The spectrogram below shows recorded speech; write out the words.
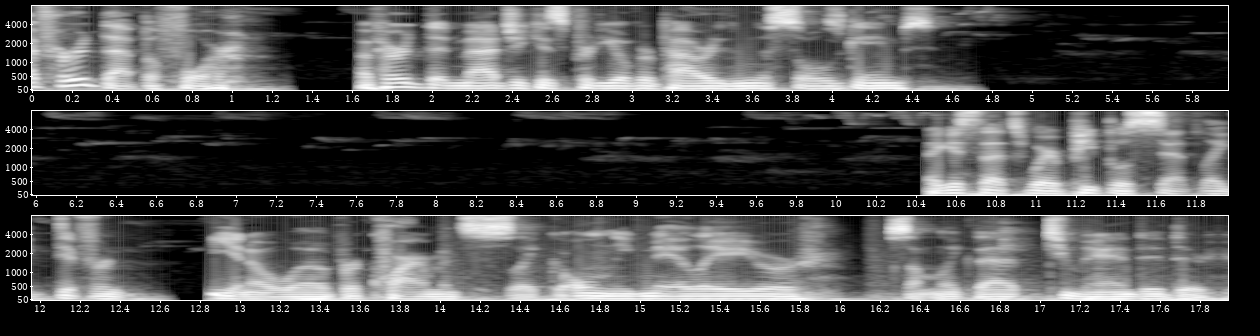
I've heard that before. I've heard that magic is pretty overpowered in the Souls games. I guess that's where people set like different, you know, uh, requirements, like only melee or something like that, two-handed or.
